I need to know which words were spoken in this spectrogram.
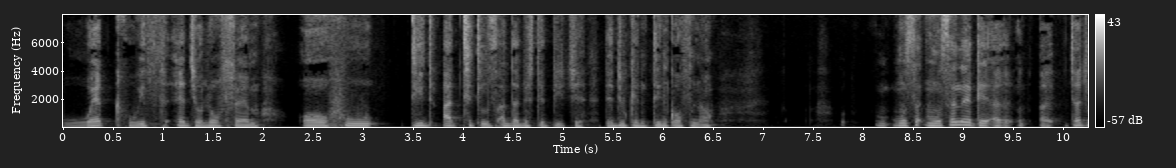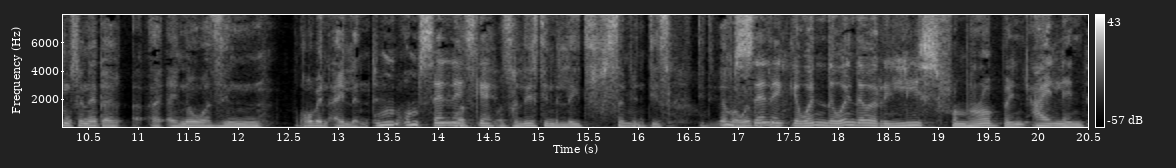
work with at your law firm or who did articles under Mr. Pitje that you can think of now? Moseneke, uh, uh, Judge Moseneke, I, I, know was in Robben Island. Um, um was, was, released in the late 70s. Did you ever um, work with when, the, when they were released from Robben Island,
